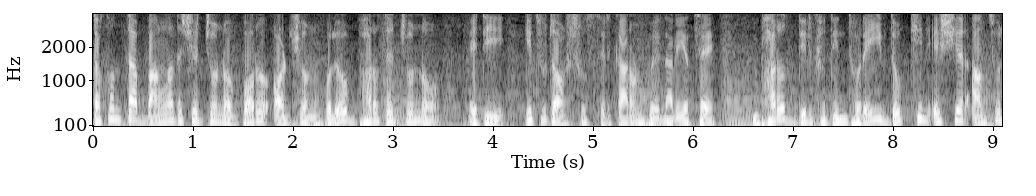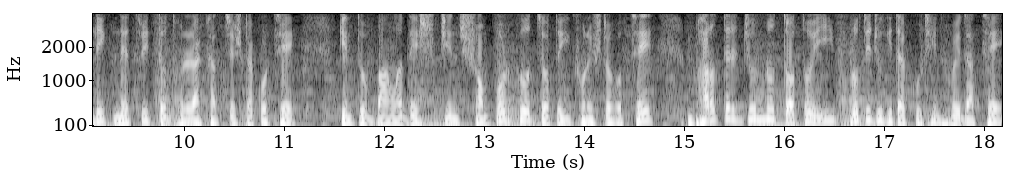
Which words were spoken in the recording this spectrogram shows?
তখন তা বাংলাদেশের জন্য বড় অর্জন হলেও ভারতের জন্য এটি কিছুটা অস্বস্তির কারণ হয়ে দাঁড়িয়েছে। ভারত দীর্ঘদিন ধরেই দক্ষিণ এশিয়ার আঞ্চলিক নেতৃত্ব ধরে রাখার চেষ্টা করছে। কিন্তু বাংলাদেশ, চীন সম্পর্ক যতই ঘনিষ্ঠ হচ্ছে, ভারতের জন্য ততই প্রতিযোগিতা কঠিন হয়ে যাচ্ছে।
